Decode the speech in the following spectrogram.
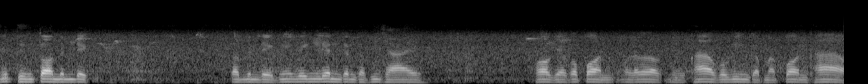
นึกถึงตอนเป็นเด็ก ตอนเป็นเด็กนี่วิ่งเล่นกันกับพี่ชาย พ่อแกก็ป้อนแล้วก็หิวข้าวก็วิ่งกลับมาป้อนข้าว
